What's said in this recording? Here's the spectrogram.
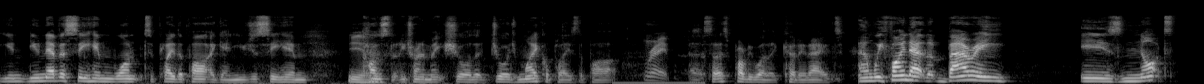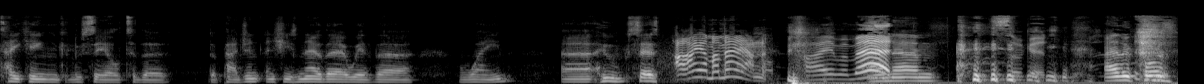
you you never see him want to play the part again. You just see him Yeah. constantly trying to make sure that George Michael plays the part. right. Uh, so that's probably why they cut it out. And we find out that Barry is not taking Lucille to the the the pageant, and she's now there with uh, Wayne, uh, who says, I am a man. I am a man. and, um, so good. and of course,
